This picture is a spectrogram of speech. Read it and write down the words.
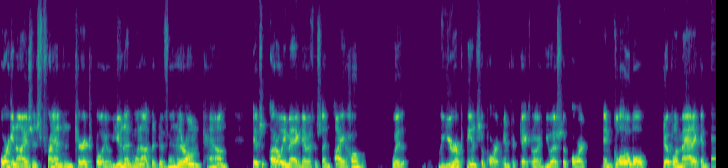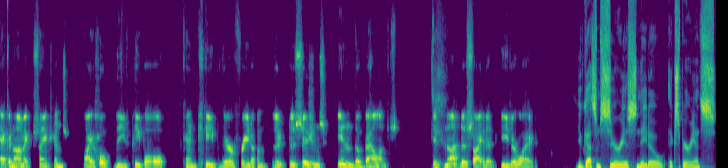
organized his friends and territorial unit, went out to defend their own town. It's utterly magnificent. I hope with European support in particular, US support, and global diplomatic and economic sanctions, I hope these people can keep their freedom. The decision's in the balance. It's not decided either way. You've got some serious NATO experience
